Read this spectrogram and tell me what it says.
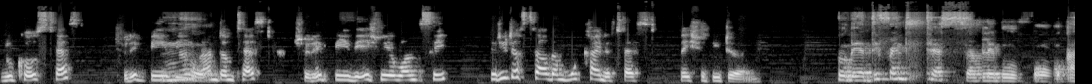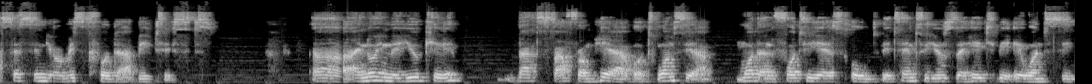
glucose test? Should it be no. the random test? Should it be the HbA1c? Could you just tell them what kind of test they should be doing? So there are different tests available for assessing your risk for diabetes. Uh, I know in the UK, that's far from here, but once you're more than 40 years old, they tend to use the HbA1c,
